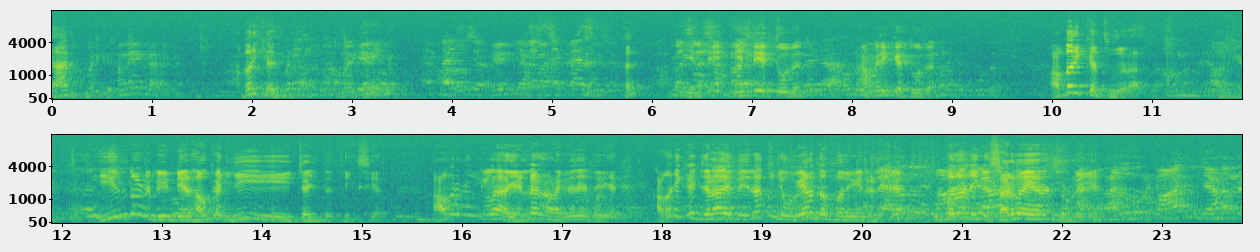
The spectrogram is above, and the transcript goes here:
யார்? அமெரிக்க. இந்திய தூதர் அமெரிக்க தூதர் அமெரிக்க தூதரா? Is not an Indian how can he judge the things அவர்களுக்கெல்லாம் என்ன நடக்குதுன்னே தெரியாது. அமெரிக்க ஜனாதிபதினா கொஞ்சம் உயர்ந்த பதவின்னு நினைச்சேன். இப்போதான் நீங்க சர்வேயர்னு சொல்றீங்க. அது ஒரு ஃபாரின் ஜேர்னல்ல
